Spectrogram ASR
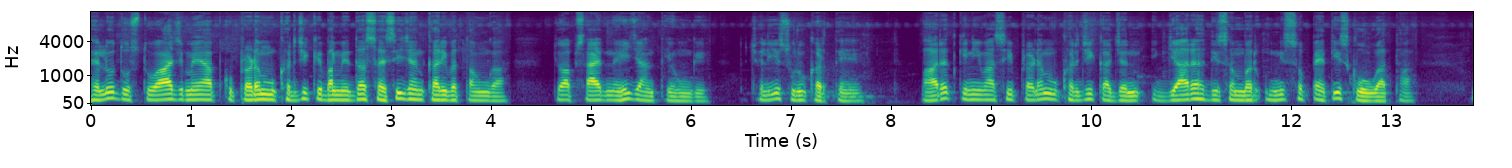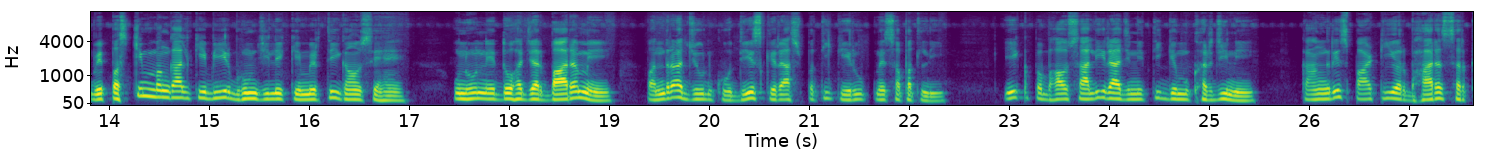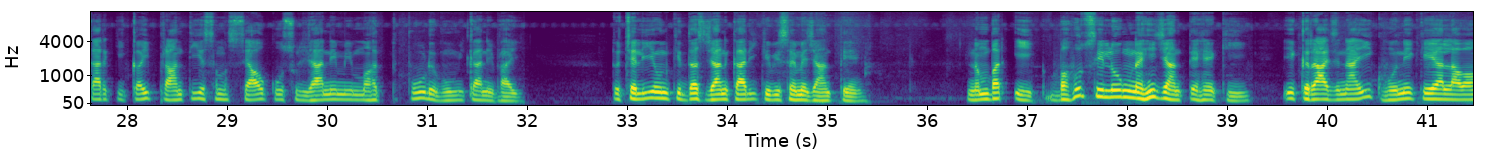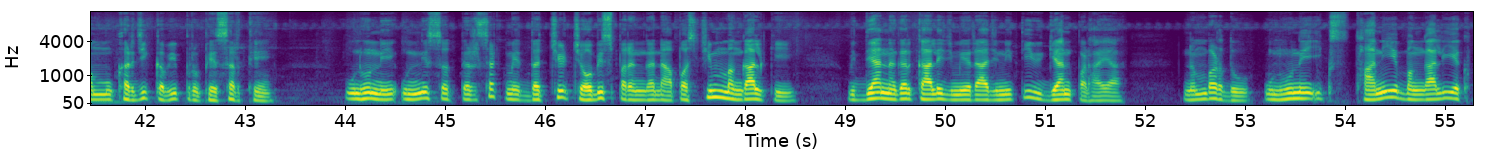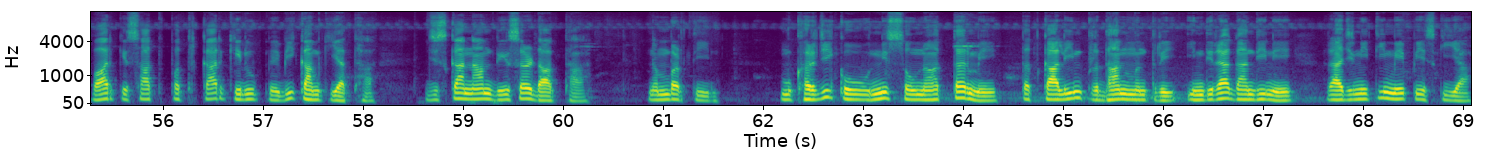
Hello दोस्तों, आज मैं आपको प्रणब मुखर्जी के बारे में दस ऐसी जानकारी बताऊँगा, जो आप शायद नहीं जानते होंगे। तो चलिए शुरू करते हैं। भारत के निवासी प्रणब मुखर्जी का जन्म 11 दिसंबर 1935 को हुआ था। वे पश्चिम बंगाल के बीरभूम ज़िले के मृति गाँव से हैं। उन्होंने 2012 में 15 जून को देश के राष्ट्रपति के रूप में शपथ ली। एक प्रभावशाली राजनीतिज्ञ मुखर्जी ने कांग्रेस पार्टी और भारत सरकार की कई प्रांतीय समस्याओं को सुलझाने में महत्वपूर्ण भूमिका निभाई। तो चलिए उनकी दस जानकारी के विषय में जानते हैं। नंबर एक, बहुत से लोग नहीं जानते हैं कि एक राजनयिक होने के अलावा मुखर्जी कभी प्रोफेसर थे। उन्होंने उन्नीस में दक्षिण चौबीस परगना पश्चिम बंगाल के विद्यानगर कॉलेज में राजनीति विज्ञान पढ़ाया। नंबर दो, उन्होंने एक स्थानीय बंगाली अखबार के साथ पत्रकार के रूप में भी काम किया था, जिसका नाम देसर डाक था। नंबर तीन, मुखर्जी को उन्नीस सौ उनहत्तर में तत्कालीन प्रधानमंत्री इंदिरा गांधी ने राजनीति में पेश किया।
